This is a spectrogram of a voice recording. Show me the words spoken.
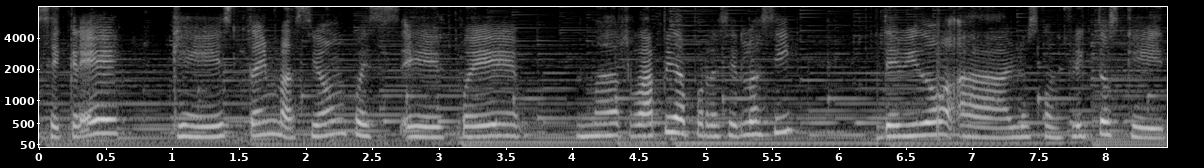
se cree que esta invasión pues eh, fue más rápida por decirlo así debido a los conflictos que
